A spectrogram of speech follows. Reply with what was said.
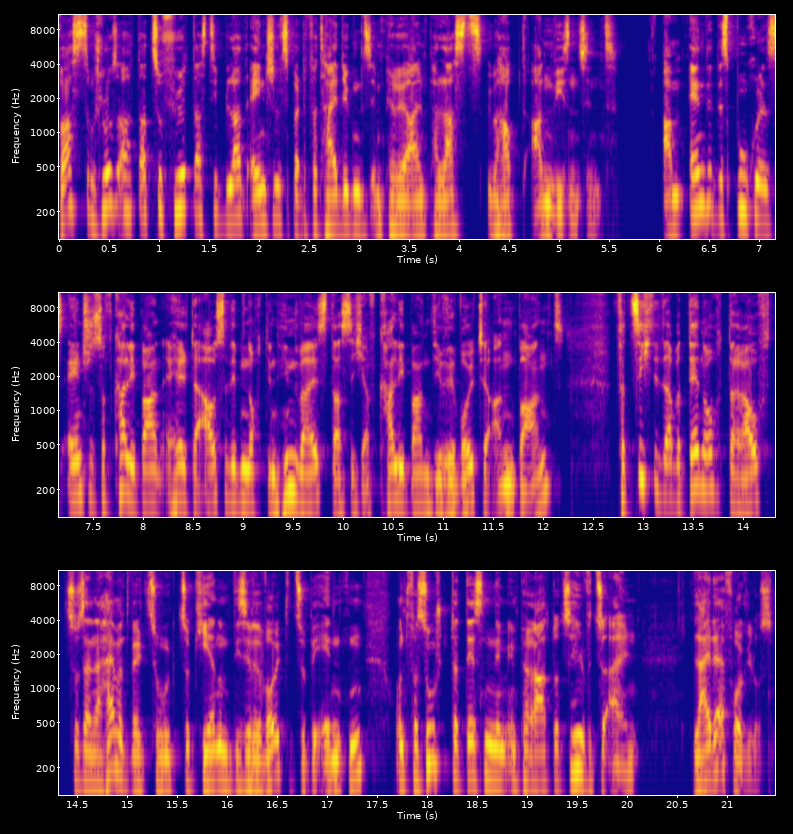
was zum Schluss auch dazu führt, dass die Blood Angels bei der Verteidigung des imperialen Palasts überhaupt anwesend sind. Am Ende des Buches Angels of Caliban erhält er außerdem noch den Hinweis, dass sich auf Caliban die Revolte anbahnt, verzichtet aber dennoch darauf, zu seiner Heimatwelt zurückzukehren, um diese Revolte zu beenden und versucht stattdessen dem Imperator zu Hilfe zu eilen. Leider erfolglos.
